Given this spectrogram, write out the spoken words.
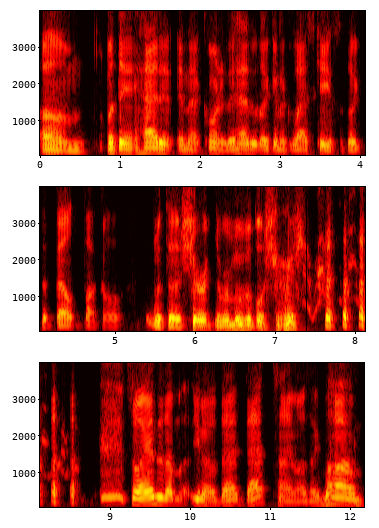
um, but they had it in that corner. They had it like in a glass case, like the belt buckle with the shirt, the removable shirt. so I ended up, you know, that that time I was like, Mom,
